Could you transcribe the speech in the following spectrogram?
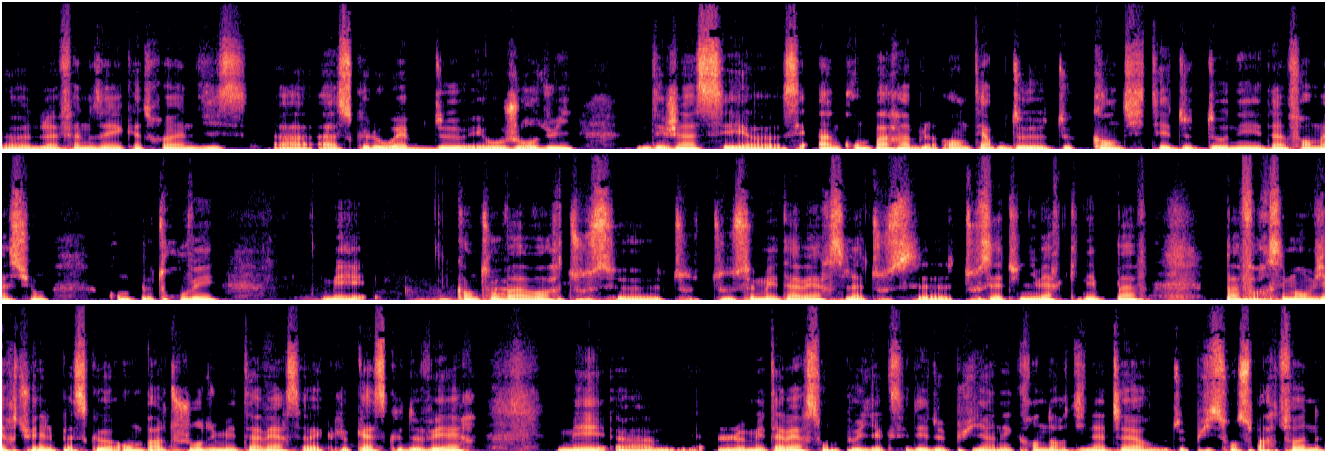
de la fin des années 90 à, à ce que le web 2 est aujourd'hui, déjà c'est incomparable en termes de, de quantité de données et d'informations qu'on peut trouver. Mais quand on va avoir tout ce, tout, ce métaverse, là, tout, tout cet univers qui n'est pas, pas forcément virtuel, parce qu'on parle toujours du métaverse avec le casque de VR, mais euh, le métaverse, on peut y accéder depuis un écran d'ordinateur ou depuis son smartphone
